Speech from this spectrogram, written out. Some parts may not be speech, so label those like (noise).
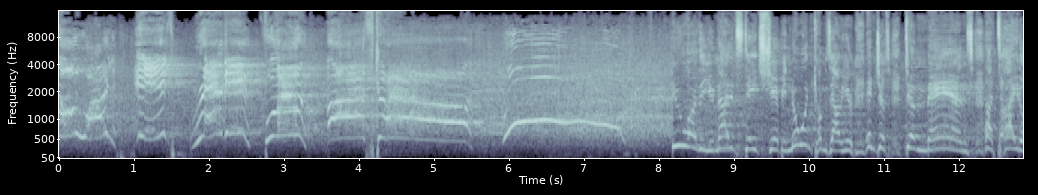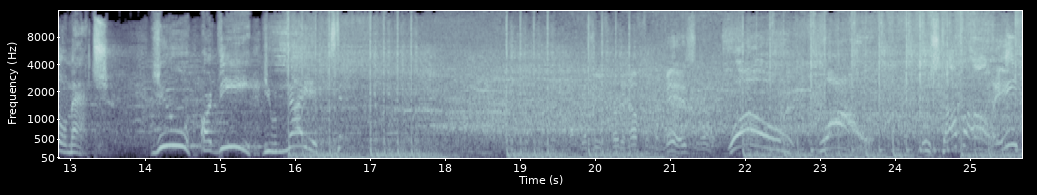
no one is ready for Asuka! You are the United States champion. No one comes out here and just demands a title match. You are the United States. Guess we've heard enough from the Miz. Whoa! Wow! Mustafa Ali?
